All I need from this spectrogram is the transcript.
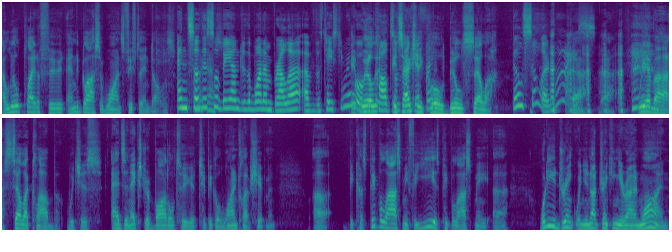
a little plate of food and a glass of wine is $15. And so this will be under the one umbrella of the tasting room, It or will it will, be called it's actually different? called Bill's Cellar. Bill's Cellar. Yeah, Nice. yeah. We have a cellar club, which is adds an extra bottle to your typical wine club shipment. Uh, because people ask me for years, people ask me, uh, "What do you drink when you're not drinking your own wine?"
